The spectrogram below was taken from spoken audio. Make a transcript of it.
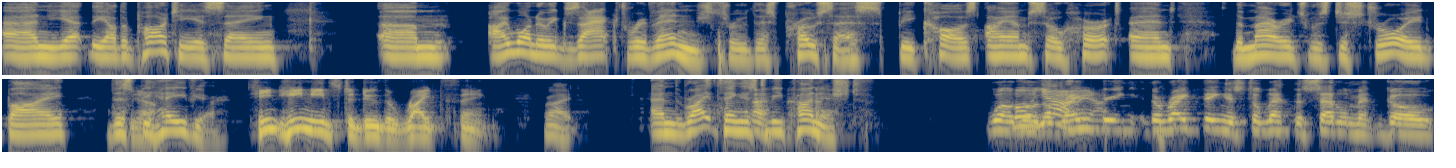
And yet the other party is saying, um, I want to exact revenge through this process because I am so hurt and the marriage was destroyed by this Yeah. behavior. He he needs to do the right thing. Right. And the right thing is to be punished. Well, Well, no, yeah, the I right mean, thing the right thing is to let the settlement go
